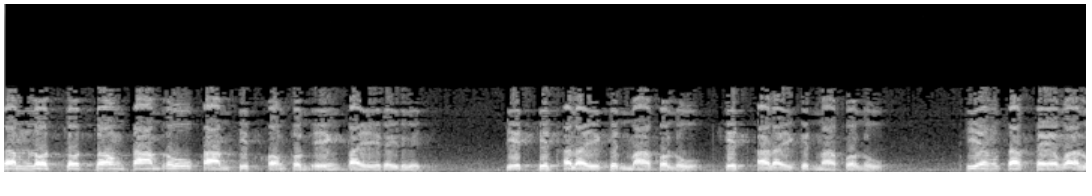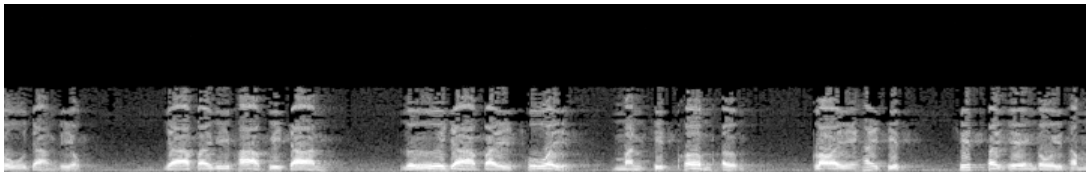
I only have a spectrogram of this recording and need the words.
กำหนดจดจ้องตามรู้ความคิดของตนเองไปเรื่อยๆจิตคิดอะไรขึ้นมาก็รู้ คิดอะไรขึ้นมาก็รู้ เพียงสักแต่ว่ารู้อย่างเดียว อย่าไปวิพากวิจารณ์ หรืออย่าไปช่วยมันคิดเพิ่มเติม ปล่อยให้จิต คิดไปเองโดยธรรม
